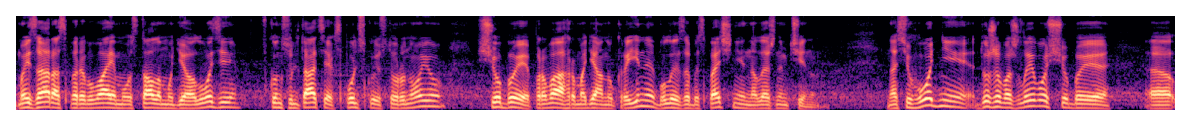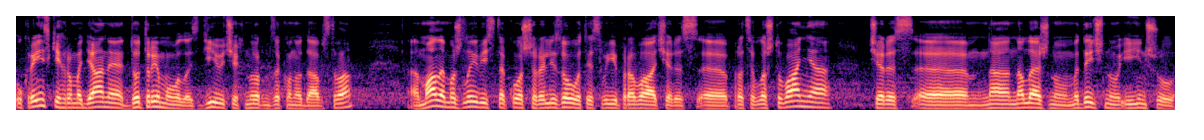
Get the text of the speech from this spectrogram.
ми зараз перебуваємо у сталому діалозі в консультаціях з польською стороною, щоб права громадян України були забезпечені належним чином. На сьогодні дуже важливо, щоб е, українські громадяни дотримувались діючих норм законодавства, е, мали можливість також реалізовувати свої права через е, працевлаштування, через е, на- належну медичну і іншу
